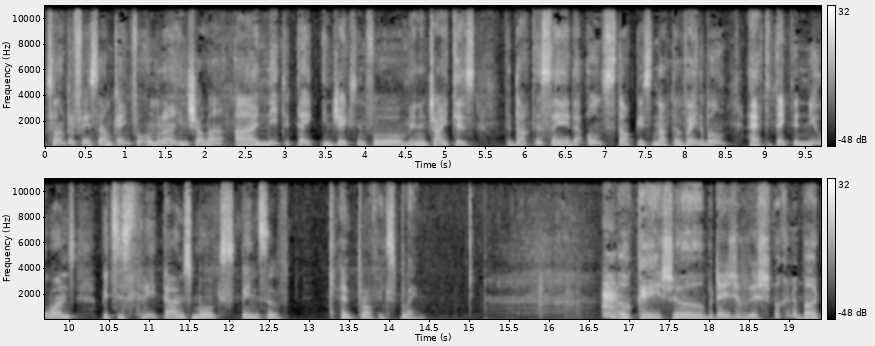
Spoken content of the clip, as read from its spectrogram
Salam Professor, I'm going for Umrah, inshallah. I need to take injection for meningitis. The doctors say the old stock is not available. I have to take the new ones, which is three times more expensive. Can Prof explain? Okay, so but as we've spoken about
